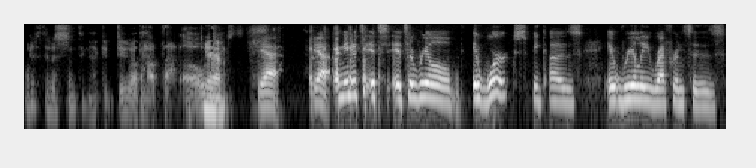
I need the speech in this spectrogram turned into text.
What if there was something I could do about that? Oh, Yeah. Jesus. yeah yeah i mean it's it's it's a real it works because it really references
